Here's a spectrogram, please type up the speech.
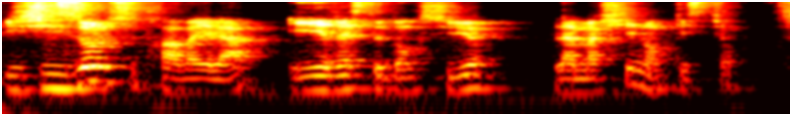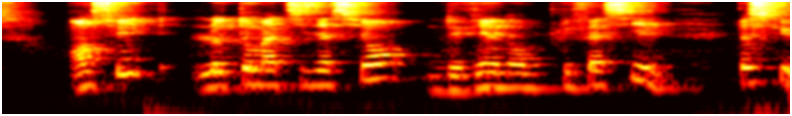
j'isole ce travail-là et il reste donc sur la machine en question. Ensuite, l'automatisation devient donc plus facile parce que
